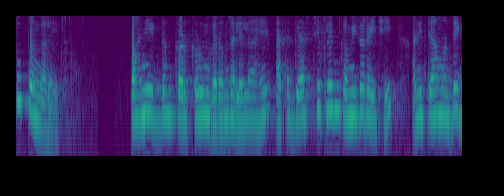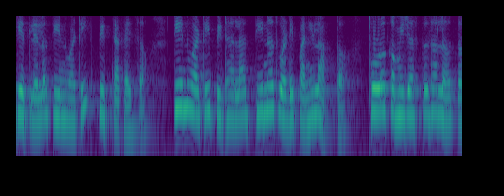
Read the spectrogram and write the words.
तूप पण घालायचं. पाणी एकदम कडकडून गरम झालेलं आहे. आता गॅसची फ्लेम कमी करायची आणि त्यामध्ये घेतलेलं तीन वाटी पीठ टाकायचं. तीन वाटी पिठाला तीनच वाटी पाणी लागतं. थोडं कमी जास्त झालं तर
